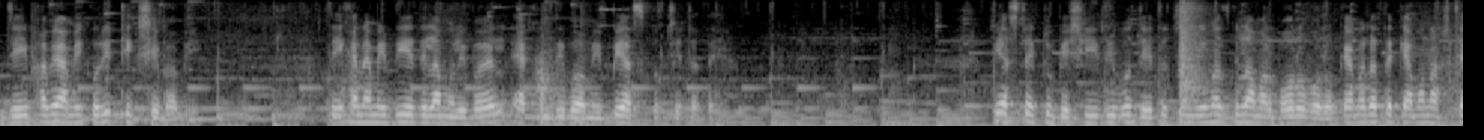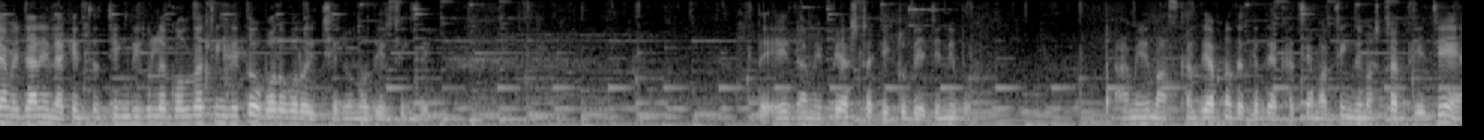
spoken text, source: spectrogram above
যেইভাবে আমি করি, ঠিক সেভাবেই। তো এখানে আমি দিয়ে দিলাম অলিভ অয়েল এখন দিব আমি পেঁয়াজ করছি এটাতে। পেঁয়াজটা একটু বেশিই দিব, যেহেতু চিংড়ি মাছগুলো আমার বড় বড়। ক্যামেরাতে কেমন আসছে আমি জানি না, কিন্তু চিংড়িগুলো, গলদা চিংড়ি তো বড়, বড়ই ছিল, নদীর চিংড়ি। এই যে আমি পেঁয়াজটাকে একটু ভেজে নিব। আমি মাঝখান দিয়ে আপনাদেরকে দেখাচ্ছি, আমার চিংড়ি মাছটা ভেজে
